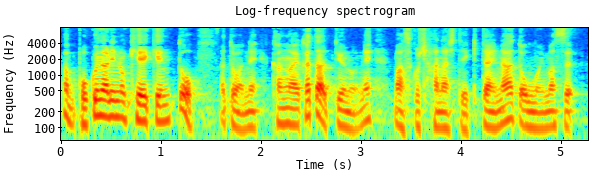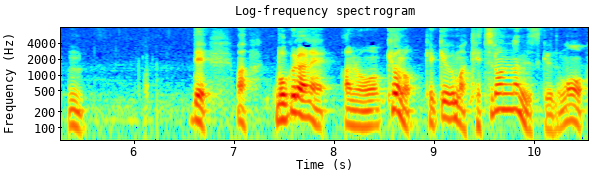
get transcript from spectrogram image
まあ、僕なりの経験とあとはね考え方っていうのをね、まあ、少し話していきたいなと思います。うんで、まあ、僕らねあの今日の結局まあ結論なんですけれども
